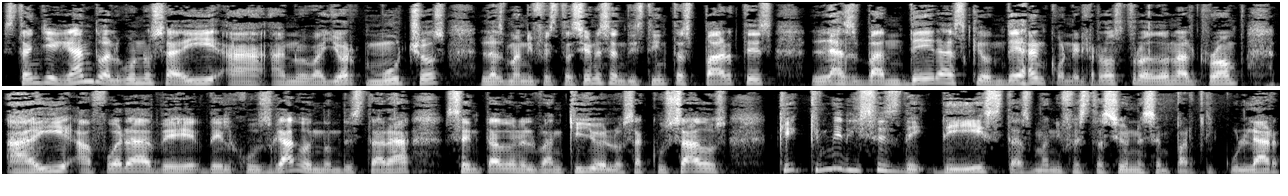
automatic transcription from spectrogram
están llegando algunos ahí a, a, Nueva York, muchos, las manifestaciones en distintas partes, las banderas que ondean con el rostro de Donald Trump ahí afuera de, del juzgado en donde estará sentado en el banquillo de los acusados. ¿Qué, me dices de, estas manifestaciones en particular,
